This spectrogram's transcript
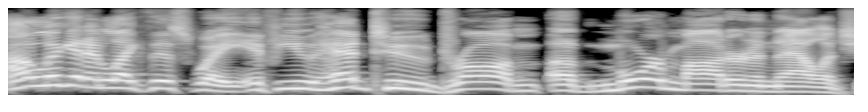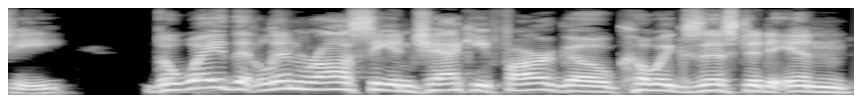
I look at it like this way: if you had to draw a, a more modern analogy, the way that Len Rossi and Jackie Fargo coexisted in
